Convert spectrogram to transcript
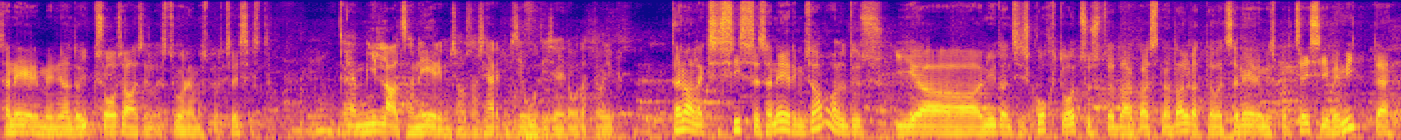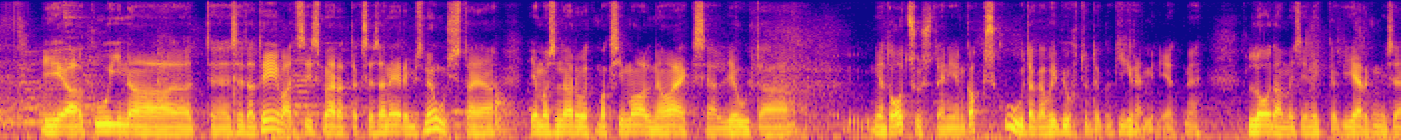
saneerimine nii-öelda üks osa sellest suuremast protsessist. millal saneerimise osas järgmisi uudiseid oodata võib? täna läks siis sisse saneerimisavaldus ja nüüd on siis kohtu otsustada, kas nad algatavad saneerimisprotsessi või mitte ja kui nad seda teevad, siis määratakse saneerimisnõustaja ja ma saan aru, et maksimaalne aeg seal jõuda nii-öelda otsusteni on kaks kuud, aga võib juhtuda ka kiiremini, et me loodame siin ikkagi järgmise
